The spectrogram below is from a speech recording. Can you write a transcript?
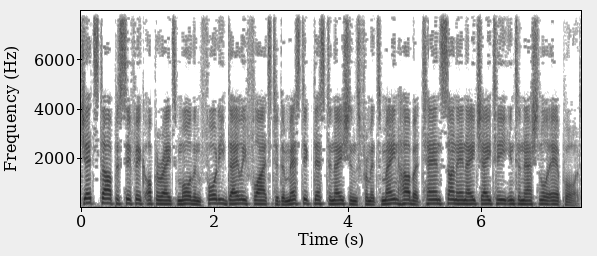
Jetstar Pacific operates more than 40 daily flights to domestic destinations from its main hub at Tan Son Nhat International Airport.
